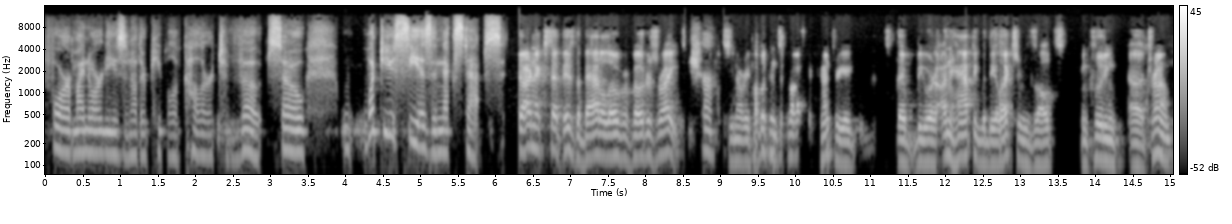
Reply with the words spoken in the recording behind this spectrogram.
for minorities and other people of color to vote. So, what do you see as the next steps? Our next step is the battle over voters' rights. Sure. You know, Republicans across the country that we were unhappy with the election results, including uh, Trump,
